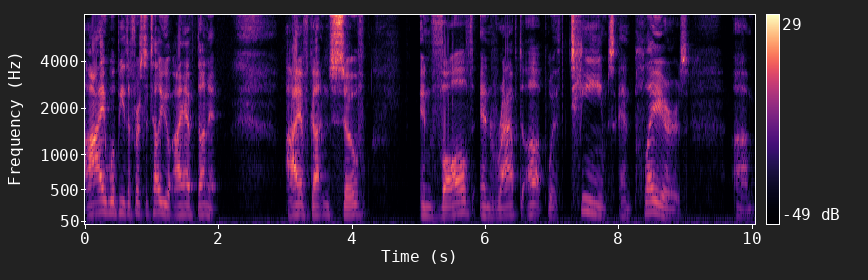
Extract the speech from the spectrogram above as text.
I will be the first to tell you, I have done it. I have gotten so involved and wrapped up with teams and players, um,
